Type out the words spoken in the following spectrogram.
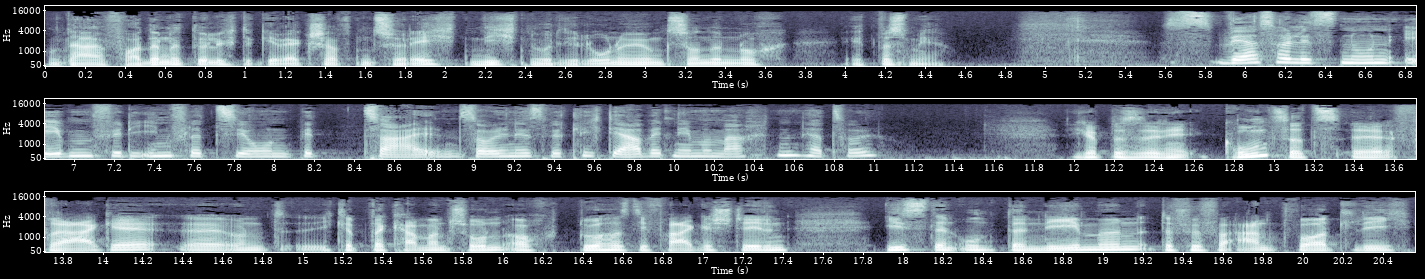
Und da erfordern natürlich die Gewerkschaften zu Recht nicht nur die Lohnerhöhung, sondern noch etwas mehr. Wer soll jetzt nun eben für die Inflation bezahlen? Sollen es wirklich die Arbeitnehmer machen, Herr Zoll? Ich glaube, das ist eine Grundsatzfrage äh, und ich glaube, da kann man schon auch durchaus die Frage stellen, ist ein Unternehmen dafür verantwortlich,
